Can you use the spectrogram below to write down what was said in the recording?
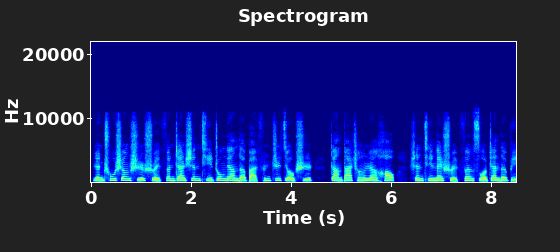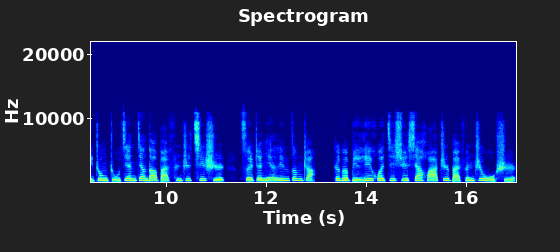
人出生时水分占身体重量的百分之九十，长大成人后，身体内水分所占的比重逐渐降到百分之七十。随着年龄增长，这个比例会继续下滑至百分之五十。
